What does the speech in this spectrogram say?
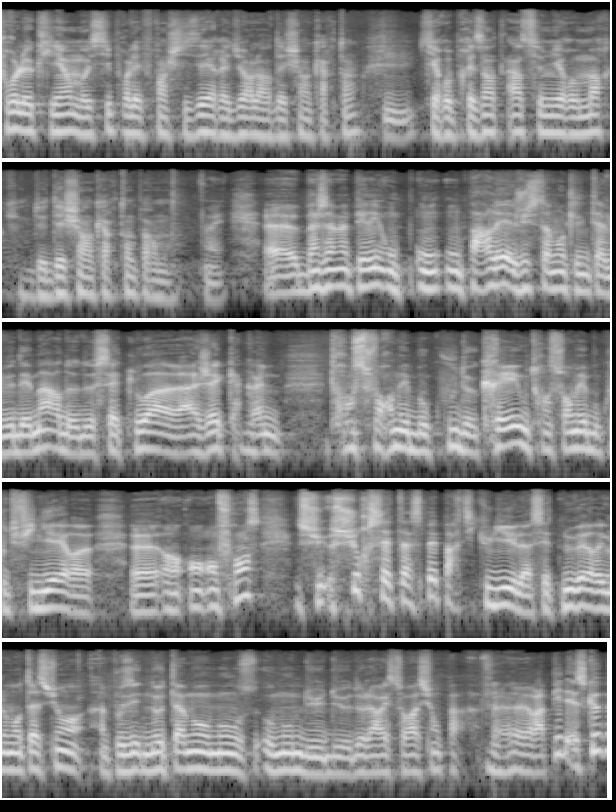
pour le client, mais aussi pour les franchisés et réduire leurs déchets en carton, mmh. qui représente un semi-remorque de déchets en carton par mois. Euh, Benjamin Perry, on, parlait juste avant que l'interview démarre de, cette loi AGEC qui a quand même transformé beaucoup de, créé ou transformé beaucoup de filières euh, euh, en, France. Sur, cet aspect particulier, là, cette nouvelle réglementation imposée notamment au monde, au monde de la restauration rapide, est-ce que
